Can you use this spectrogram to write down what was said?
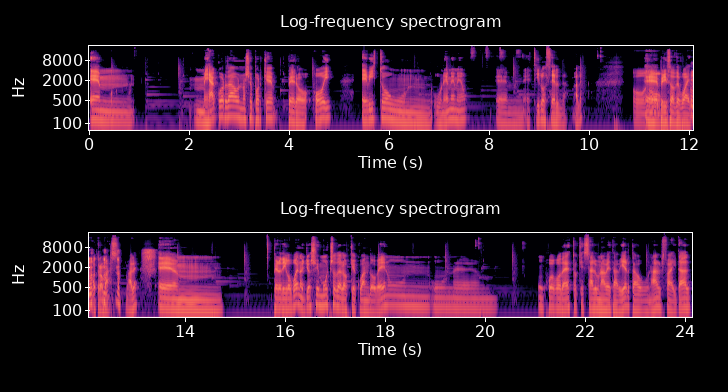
Em, me he acordado, no sé por qué, pero hoy he visto un, un MMO em, estilo Zelda, ¿vale? O Eh. Breath of the Wild, otro más, ¿vale? Em, pero digo, bueno, yo soy mucho de los que cuando ven un, un, un juego de estos que sale una beta abierta o un alfa y tal,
